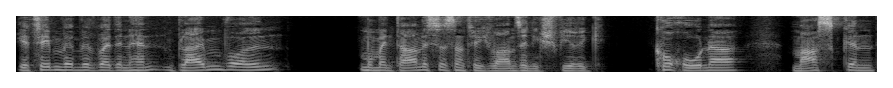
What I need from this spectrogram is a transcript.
jetzt eben, wenn wir bei den Händen bleiben wollen, momentan ist das natürlich wahnsinnig schwierig. Corona, Masken,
